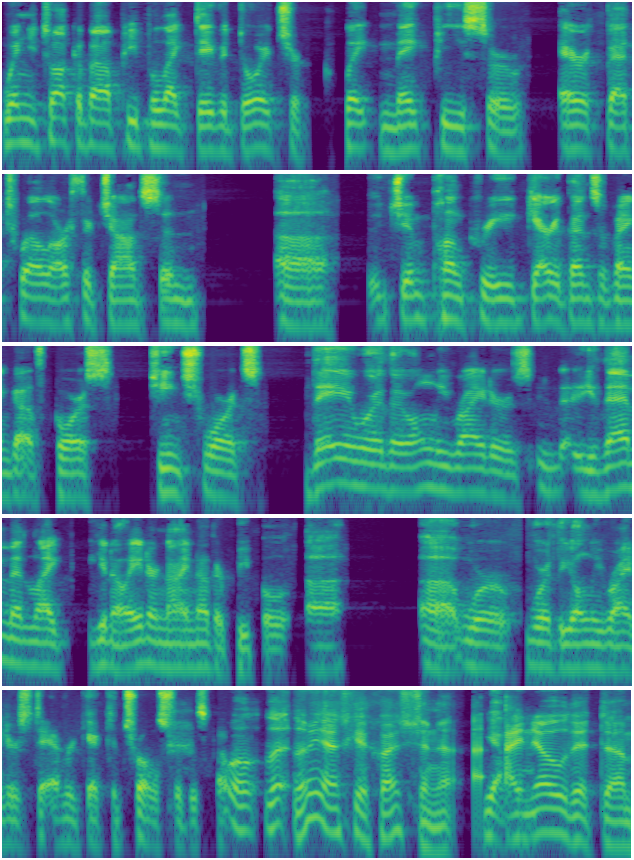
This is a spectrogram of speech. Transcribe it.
when you talk about people like David Deutsch or Clayton Makepeace or Eric Betuel, Arthur Johnson, uh, Jim Punkre, Gary Bencivenga, of course, Gene Schwartz. They were the only writers. Them and like you know eight or nine other people uh, uh, were were the only writers to ever get controls for this company. Well, let, let me ask you a question. Yeah. I know that, um,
